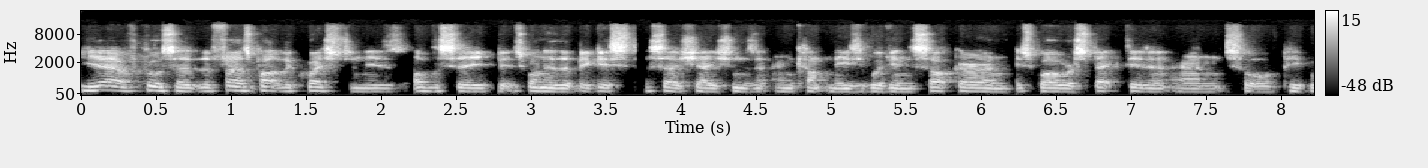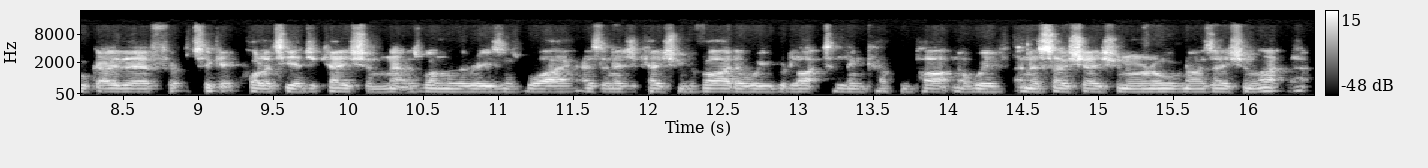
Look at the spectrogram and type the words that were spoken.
Yeah, of course. Uh, the first part of the question is obviously it's one of the biggest associations and companies within soccer, and it's well respected, and, and sort of people go there for, to get quality education. That was one of the reasons why, as an education provider, we would like to link up and partner with an association or an organisation like that.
